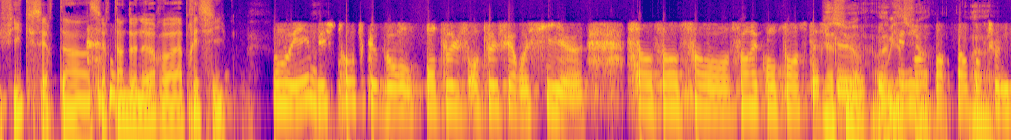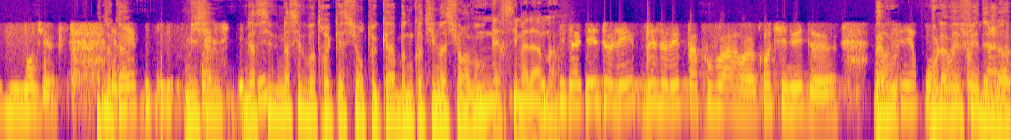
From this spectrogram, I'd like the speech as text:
Certains, certains donneurs euh, apprécient. Oui, mais je trouve que bon, on peut le, on peut le faire aussi euh, sans, sans, sans, sans récompense parce Bien que sûr, c'est bien tellement sûr. important pour Ouais. tout le monde, mon Dieu. En tout Eh cas, bien, Michel, merci, merci de votre question. En tout cas, bonne continuation à vous. Merci, madame. Eh ben, Désolé, désolé de pas pouvoir euh, continuer de. Ben, vous- vous l'avez fait déjà.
